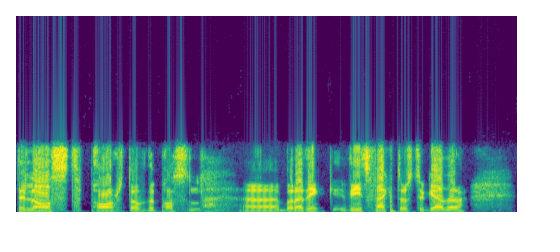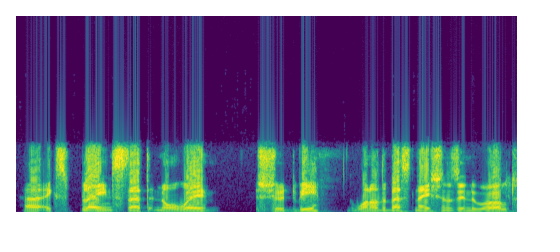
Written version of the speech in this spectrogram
the last part of the puzzle. Uh, but I think these factors together uh, explains that Norway should be one of the best nations in the world,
